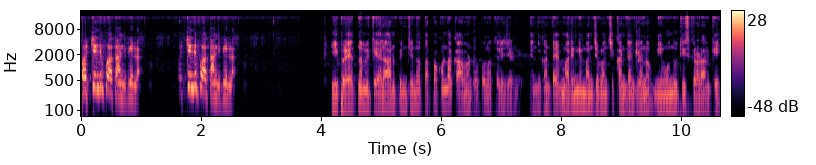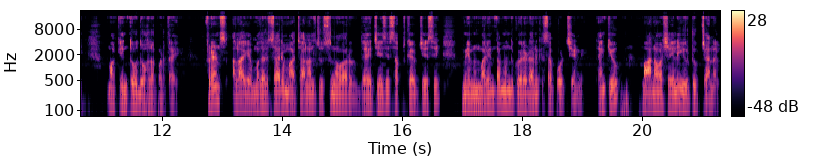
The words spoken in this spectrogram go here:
వచ్చింది పోతాంది పిల్ల. వచ్చింది పోతాంది పిల్ల. ఈ ప్రయత్నం మీకు ఎలా అనిపించిందో తప్పకుండా కామెంట్ రూపంలో తెలియజేయండి. ఎందుకంటే మరిన్ని మంచి మంచి కంటెంట్లను మీ ముందుకు తీసుకురావడానికి మాకు ఎంతో దోహదపడతాయి. ఫ్రెండ్స్ అలాగే మొదటిసారి మా ఛానల్ చూస్తున్నవారు దయచేసి సబ్స్క్రైబ్ చేసి మేము మరింత ముందుకు వెళ్ళడానికి సపోర్ట్ చేయండి. థ్యాంక్ యూ మానవ శైలి యూట్యూబ్ ఛానల్.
